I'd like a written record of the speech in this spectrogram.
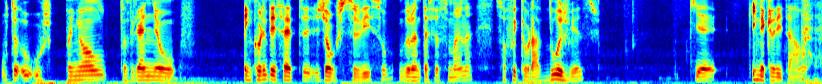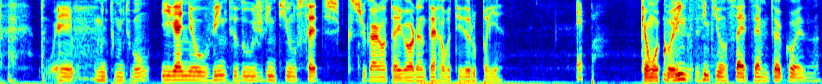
o, o- espanhol portanto, ganhou em 47 jogos de serviço durante esta semana, só foi quebrado duas vezes, que é inacreditável. é muito, muito bom. E ganhou 20 dos 21 sets que se jogaram até agora na terra batida europeia, Epá. que é uma coisa. 20 de 21 sets é muita coisa.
